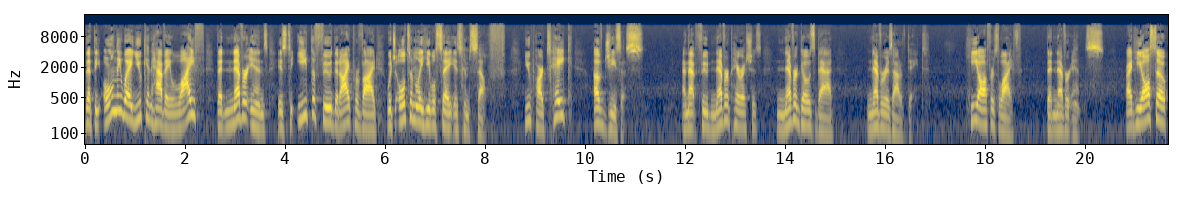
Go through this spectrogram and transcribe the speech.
that the only way you can have a life that never ends is to eat the food that I provide, which ultimately he will say is himself. You partake of Jesus. And that food never perishes, never goes bad, never is out of date. He offers life that never ends. Right? He also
